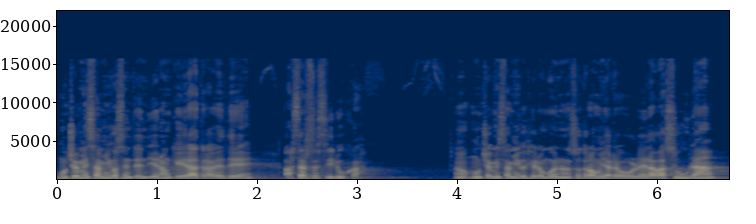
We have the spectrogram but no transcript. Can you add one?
Muchos de mis amigos entendieron que era a través de hacerse ciruja. Muchos de mis amigos dijeron, bueno, nosotros vamos a revolver la basura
